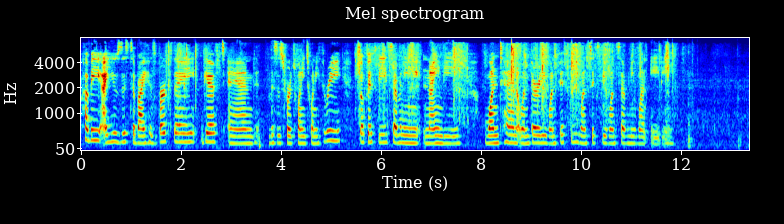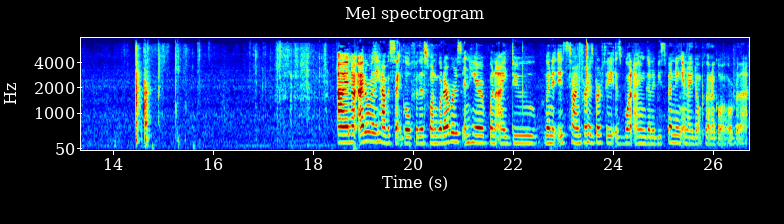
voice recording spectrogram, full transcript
Hubby, I use this to buy his birthday gift and this is for 2023. So 50, 70, 90, 110, 130, 150, 160, 170, 180. and I don't really have a set goal for this one. Whatever's in here when I do, when it's time for his birthday is what I'm going to be spending and I don't plan on going over that.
